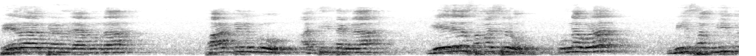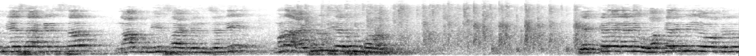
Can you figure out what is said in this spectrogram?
భేదాభిప్రాయం లేకుండా పార్టీలకు అతీతంగా ఏదైనా సమస్యలు ఉన్నా కూడా మీ మీకు నేను సహకరిస్తా నాకు మీరు సహకరించండి మనం అభివృద్ధి చేసుకుంటున్నాం ఎక్కడే కానీ ఒకరి మీద ఒకరు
